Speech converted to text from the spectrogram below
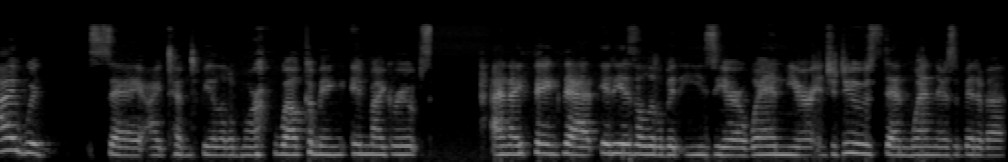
I would say I tend to be a little more welcoming in my groups. And I think that it is a little bit easier when you're introduced and when there's a bit of a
